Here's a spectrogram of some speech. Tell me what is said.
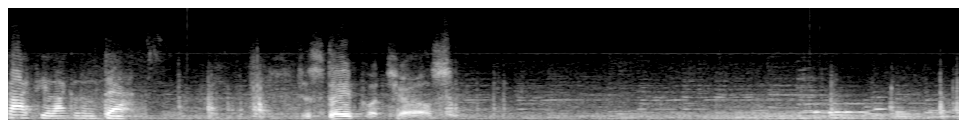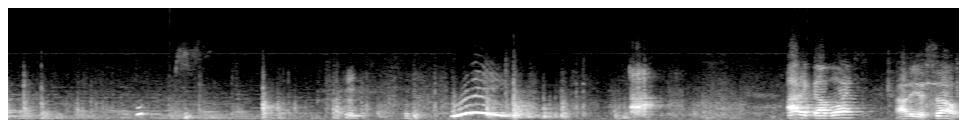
Think I feel like a little dance. Just stay put, Charles. Oops. Howdy, cowboy. Howdy yourself.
